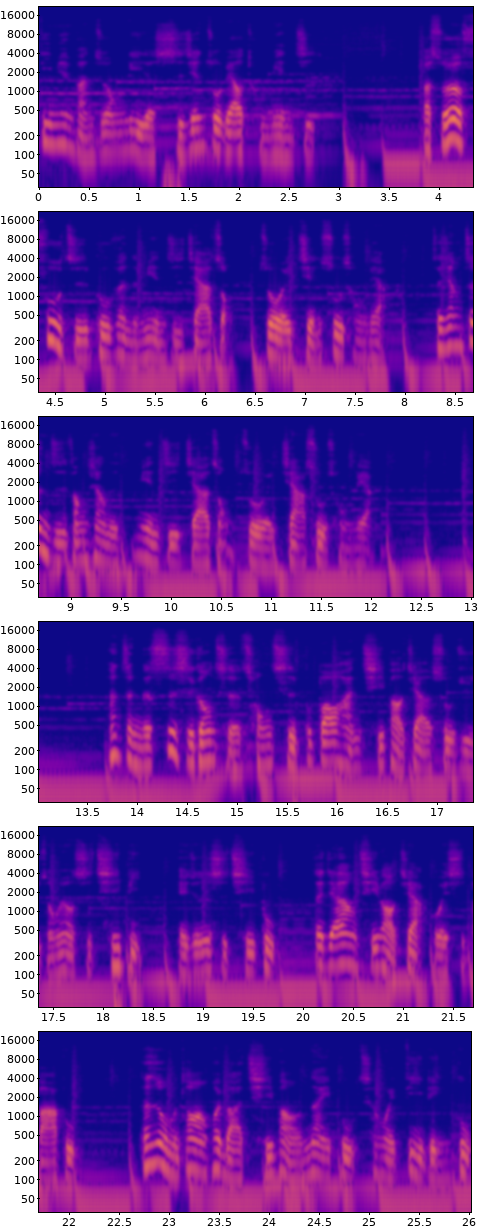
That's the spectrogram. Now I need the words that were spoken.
地面反作用力的时间坐标图面积，把所有负值部分的面积加总作为减速冲量，再将正值方向的面积加总作为加速冲量。那整个四十公尺的冲刺不包含起跑架的数据，总共有十七笔，也就是十七步，再加上起跑架为十八步。但是我们通常会把起跑的那一步称为第零步。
